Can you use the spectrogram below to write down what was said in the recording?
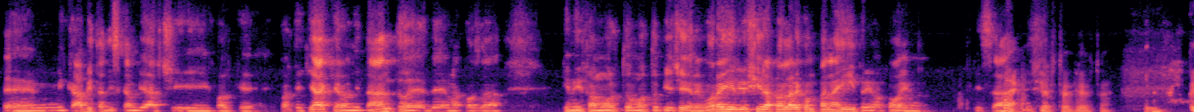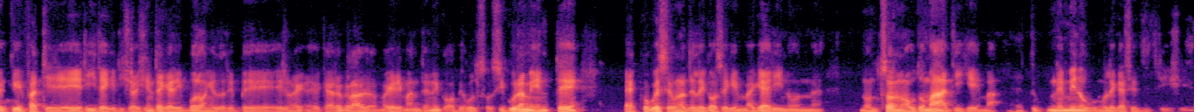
eh, mi capita di scambiarci qualche, qualche chiacchiera ogni tanto ed è una cosa che mi fa molto, molto piacere. Vorrei riuscire a parlare con Panahi prima o poi, chissà. Beh, certo, certo. Perché infatti ride che dice la Cineteca di Bologna dovrebbe, eh, caro Claudio, magari mandare copie, questo sicuramente, ecco, questa è una delle cose che magari non, non sono automatiche, ma eh, nemmeno con le case editrici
